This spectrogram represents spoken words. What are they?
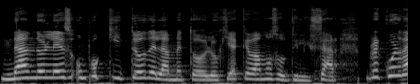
dándoles un poquito de la metodología que vamos a utilizar. Recuerda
